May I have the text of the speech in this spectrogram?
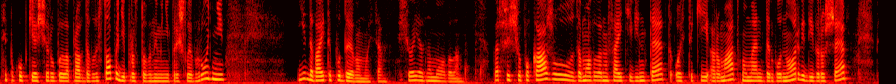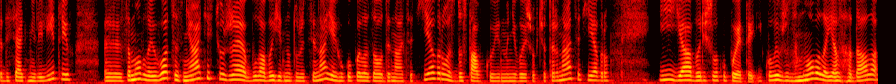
ці покупки я ще робила, правда, в листопаді, просто вони мені прийшли в грудні. І давайте подивимося, що я замовила. Перше, що покажу, замовила на сайті Вінтет ось такий аромат Момент Дебонор від Євроше 50 мл. Е, Замовила його, це знятість уже, була вигідна дуже ціна. Я його купила за 11 євро. З доставкою він мені вийшов 14 євро. І я вирішила купити. І коли вже замовила, я згадала,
